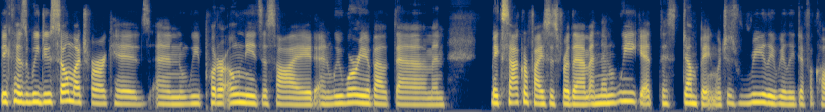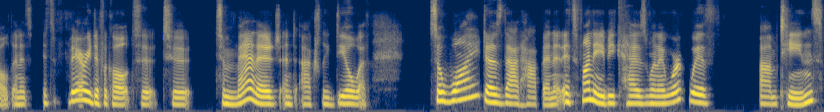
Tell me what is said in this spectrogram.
because we do so much for our kids and we put our own needs aside and we worry about them and make sacrifices for them and then we get this dumping which is really really difficult and it's it's very difficult to to to manage and to actually deal with. So why does that happen? And it's funny because when i work with um, teens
